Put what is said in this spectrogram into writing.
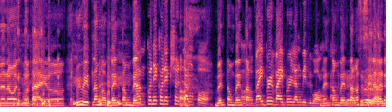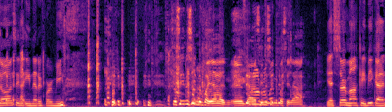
na naman po tayo. Uy, wait lang ha, bentang Um, bent, connect connection lang po. bentang Oo, bentang, Viber, Viber lang with Wong. bentang benta kasi sila ano, sila Ina Reformin. So, sino-sino ba yan? And uh, Sino sino-sino ba sila? Yes, sir, mga kaibigan.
